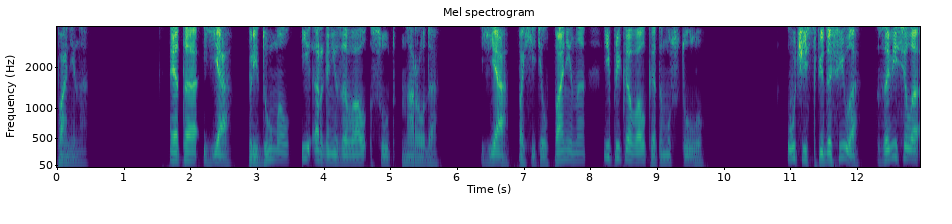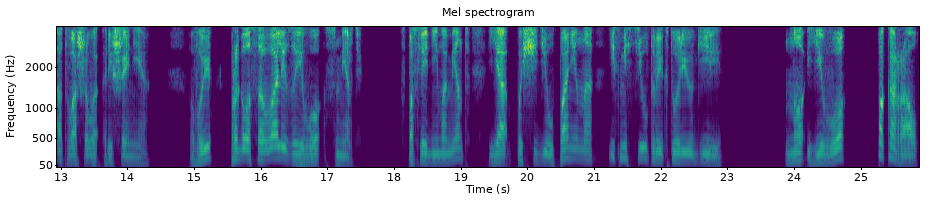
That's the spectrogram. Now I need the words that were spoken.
Панина. Это я придумал и организовал суд народа. Я похитил Панина и приковал к этому стулу. Участь педофила зависела от вашего решения. Вы проголосовали за его смерть. В последний момент я пощадил Панина и сместил траекторию гири. Но его покарал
